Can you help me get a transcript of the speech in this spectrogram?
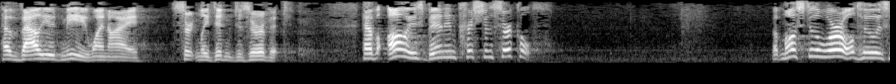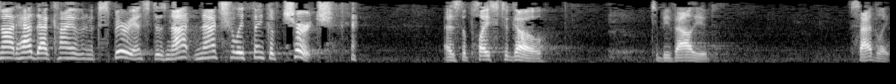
have valued me when I certainly didn't deserve it have always been in Christian circles. But most of the world who has not had that kind of an experience does not naturally think of church. as the place to go to be valued. Sadly.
